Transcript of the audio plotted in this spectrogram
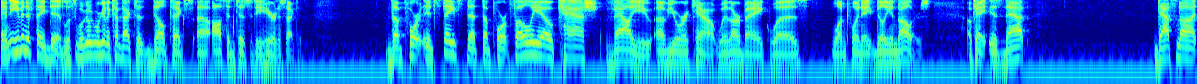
and even if they did, listen. We're, we're going to come back to Deltec's uh, authenticity here in a second the port it states that the portfolio cash value of your account with our bank was 1.8 billion dollars. Okay is that that's not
